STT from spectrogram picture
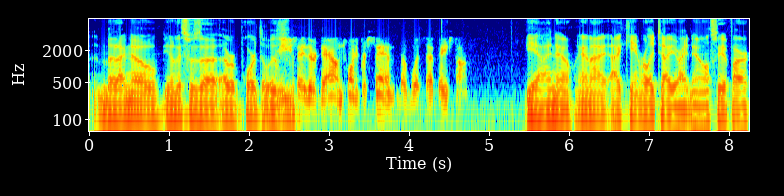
but I know you know this was a, a report that I was. mean, you say they're down 20%, but what's that based on? Yeah, I know, and I, I can't really tell you right now. I'll see if our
